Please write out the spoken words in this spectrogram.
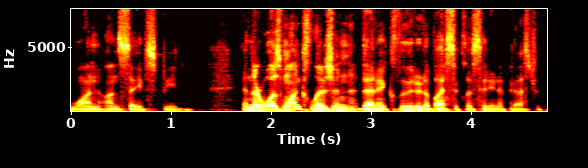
one unsafe speed. And there was one collision that included a bicyclist hitting a pedestrian.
